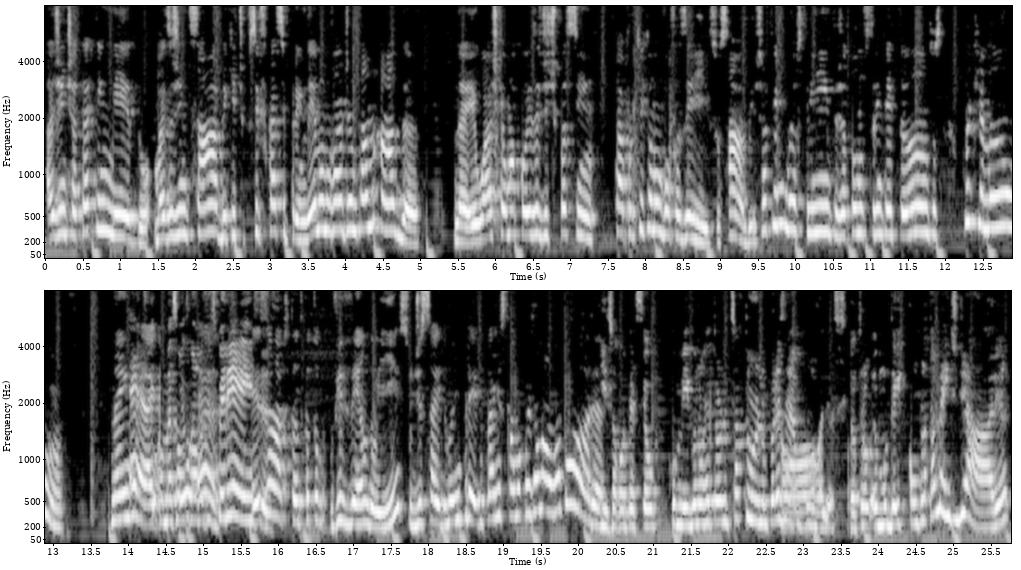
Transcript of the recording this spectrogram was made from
A gente até tem medo, mas a gente sabe que, tipo, se ficar se prendendo, não vai adiantar nada. Né? Eu acho que é uma coisa de tipo assim, tá, por que, que eu não vou fazer isso, sabe? Já tenho meus 30, já tô nos 30 e tantos, por que não? Né? Então, é, tipo, aí começam as novas é, experiências. Exato, tanto que eu tô vivendo isso de sair do meu emprego para arriscar uma coisa nova agora. Isso aconteceu comigo no retorno de Saturno, por exemplo. Olha só. Eu, eu mudei completamente de área,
